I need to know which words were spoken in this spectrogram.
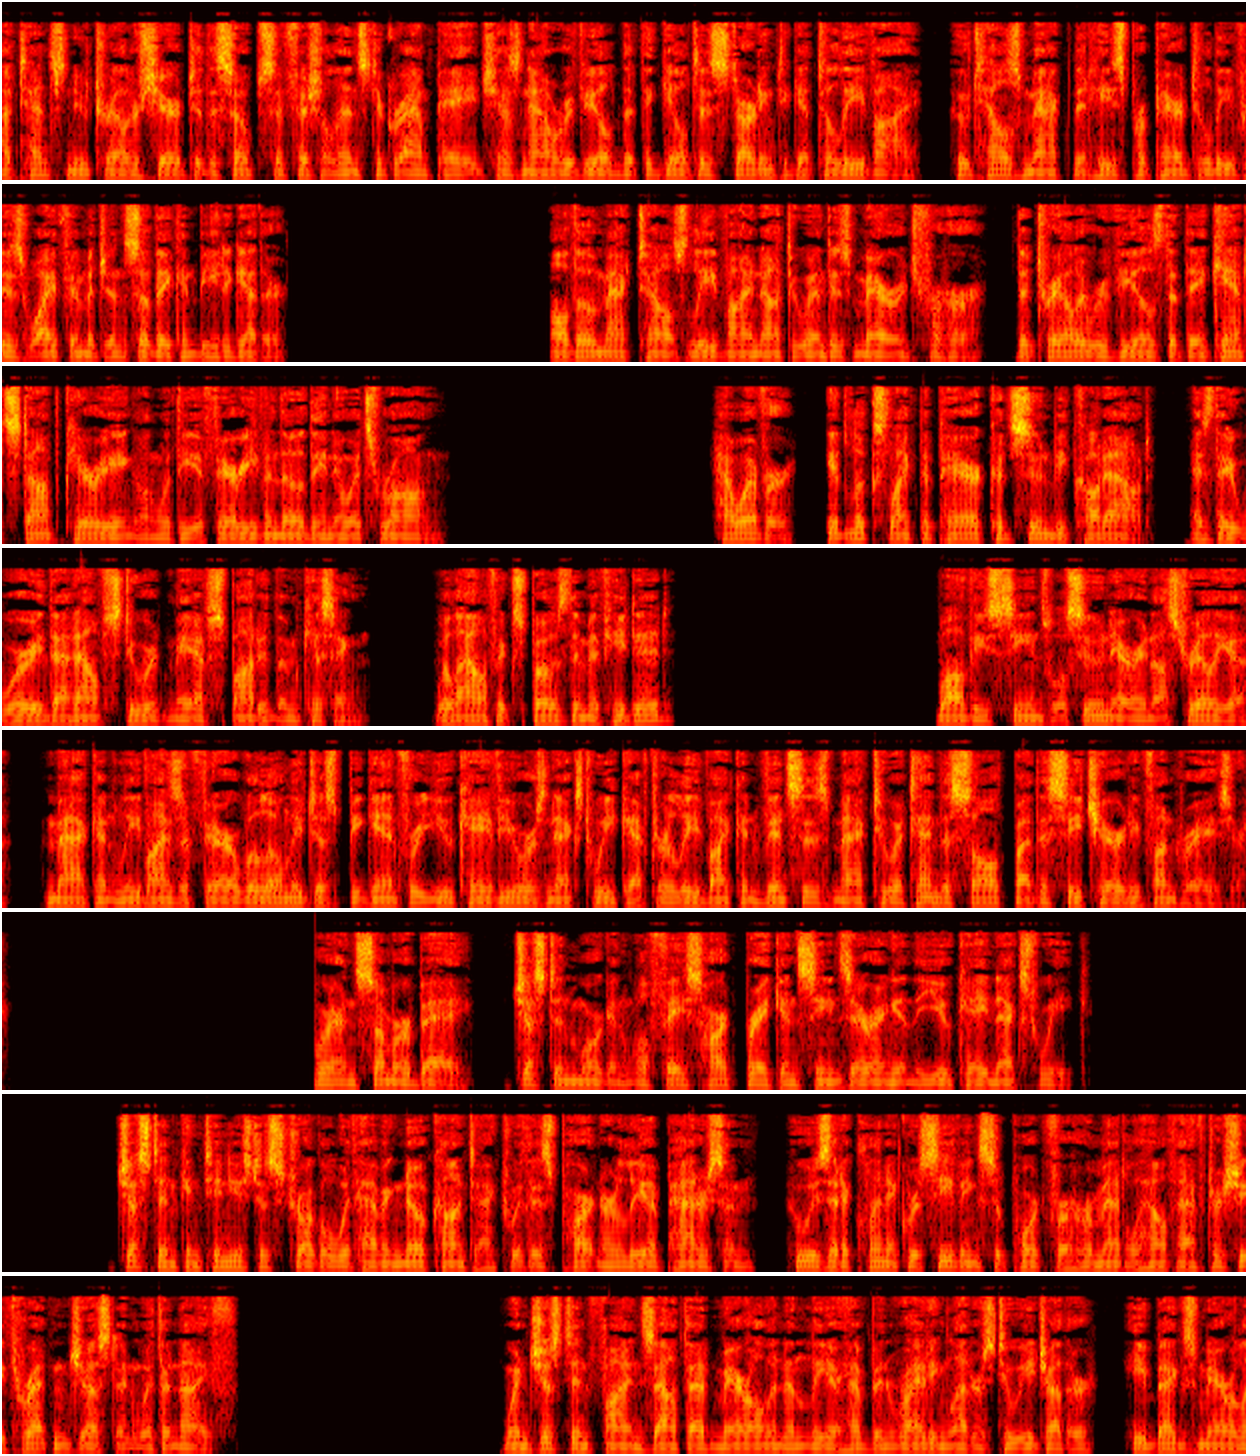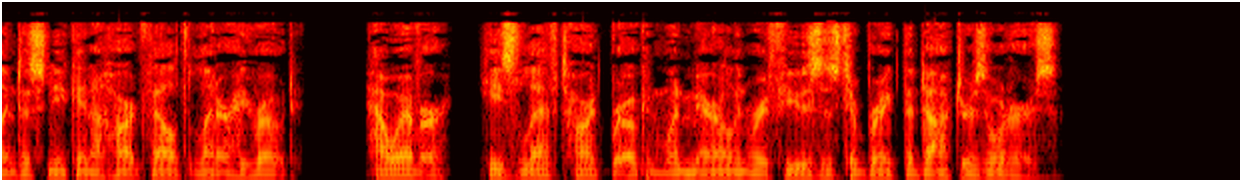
A tense new trailer shared to the soap's official Instagram page has now revealed that the guilt is starting to get to Levi, who tells Mac that he's prepared to leave his wife Imogen so they can be together. Although Mac tells Levi not to end his marriage for her, the trailer reveals that they can't stop carrying on with the affair even though they know it's wrong. However, it looks like the pair could soon be caught out, as they worry that Alf Stewart may have spotted them kissing. Will Alf expose them if he did? While these scenes will soon air in Australia, Mac and Levi's affair will only just begin for UK viewers next week after Levi convinces Mac to attend the Salt by the Sea charity fundraiser. Where in Summer Bay, Justin Morgan will face heartbreak in scenes airing in the UK next week. Justin continues to struggle with having no contact with his partner Leah Patterson, who is at a clinic receiving support for her mental health after she threatened Justin with a knife. When Justin finds out that Marilyn and Leah have been writing letters to each other, he begs Marilyn to sneak in a heartfelt letter he wrote. However, he's left heartbroken when Marilyn refuses to break the doctor's orders.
